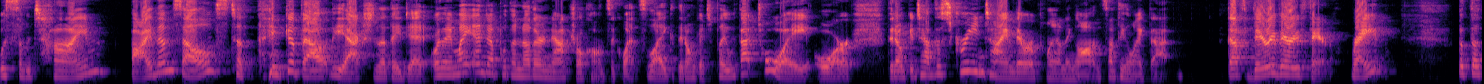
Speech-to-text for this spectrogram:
with some time by themselves to think about the action that they did. Or they might end up with another natural consequence, like they don't get to play with that toy, or they don't get to have the screen time they were planning on, something like that. That's very, very fair, right? But the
